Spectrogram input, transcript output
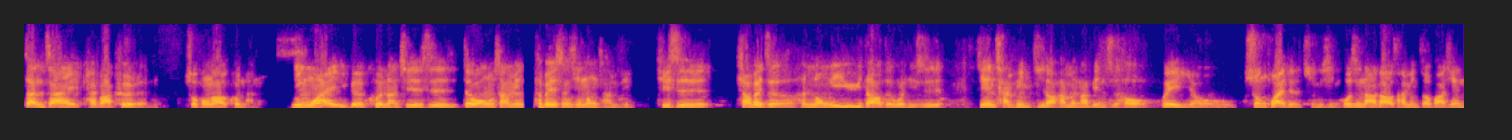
站在开发客人所碰到的困难。另外一个困难其实是在网络上面，特别是生鲜农产品。其实消费者很容易遇到的问题是，今天产品寄到他们那边之后，会有损坏的情形，或是拿到产品之后发现，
